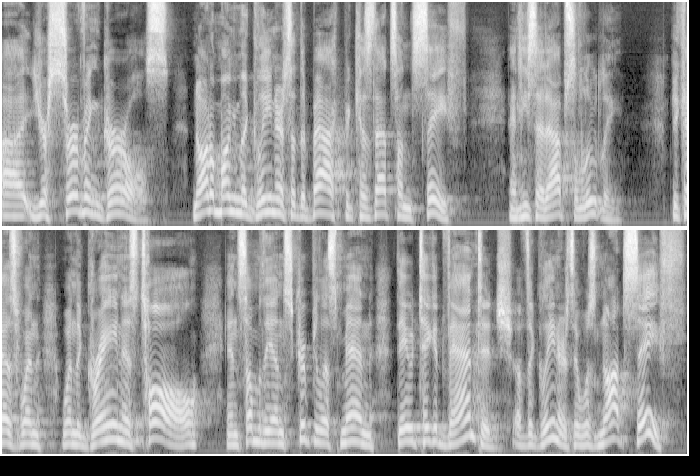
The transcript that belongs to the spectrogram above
uh, your servant girls, not among the gleaners at the back, because that's unsafe? And he said, Absolutely. Because when, when the grain is tall and some of the unscrupulous men, they would take advantage of the gleaners. It was not safe.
